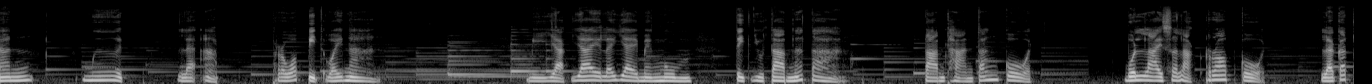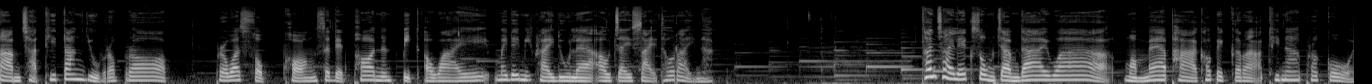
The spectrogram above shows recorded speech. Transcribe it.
นั้น มืดและอับ เพราะว่าปิดไว้นาน มีหยากใยและใยแมงมุม ติดอยู่ตามหน้าต่าง ตามฐานตั้งโกดบนลายสลักรอบโกดและก็ตามฉัดที่ตั้งอยู่รอบๆ เพราะว่าศพของเสด็จพ่อนั้นปิดเอาไว้ ไม่ได้มีใครดูแลเอาใจใส่เท่าไหร่นัก ท่านชายเล็กทรงจำได้ว่า หม่อมแม่พาเข้าไปกราบที่หน้าพระโกรธ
